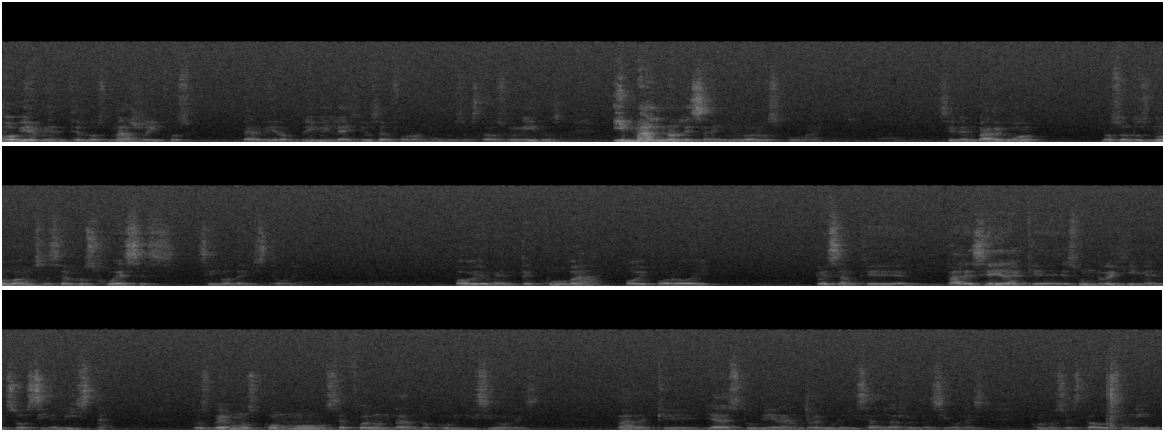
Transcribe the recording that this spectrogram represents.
Obviamente los más ricos perdieron privilegios, se fueron a los Estados Unidos y mal no les ha ido a los cubanos. Sin embargo, nosotros no vamos a ser los jueces, sino la historia. Obviamente Cuba, hoy por hoy, pues aunque pareciera que es un régimen socialista, pues vemos cómo se fueron dando condiciones para que ya estuvieran regularizadas las relaciones con los Estados Unidos.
